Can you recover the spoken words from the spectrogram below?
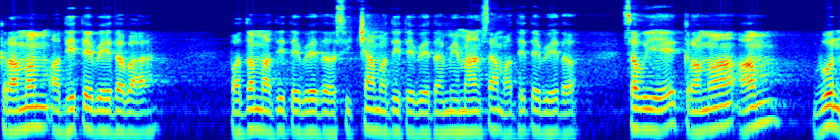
क्रमम अधीते वेद वा। पदम अधीते वेद शिक्षा अधीते वेद मीमांसा अधीते वेद। सब ये क्रम, अम वुन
